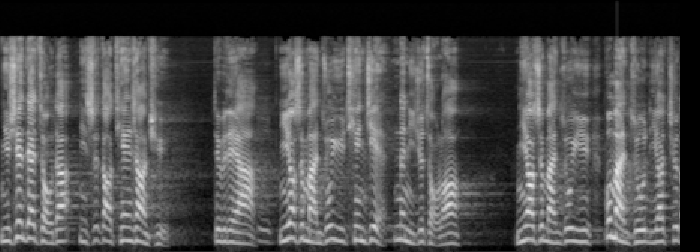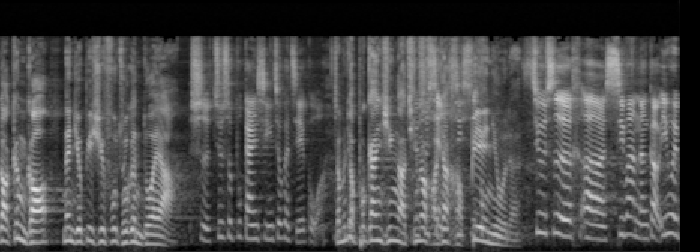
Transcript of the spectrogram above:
你现在走的，你是到天上去，对不对呀？嗯你要是满足于天界，那你就走了。你要是满足于不满足，你要修到更高，那你就必须付出更多呀。是，就是不甘心这个结果，怎么叫不甘心啊？听着好像好别扭的。就是呃，希望能够因为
